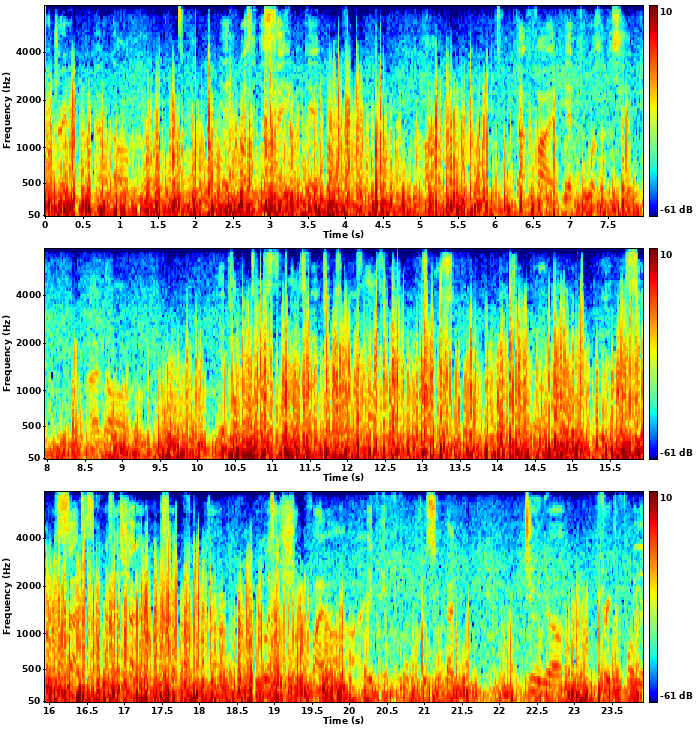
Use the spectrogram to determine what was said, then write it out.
the drain, and um, yeah, he wasn't the same again. Um, that fight, yeah, he wasn't the same. And um, yeah, coming to his last fight, James DeGale's last fight, which was Benjamin, um, he was, he was sad to see he was a shadow of himself. He was a, he was a short fighter. Uh, If, if he fought Chris Eubank Jr. three to four years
